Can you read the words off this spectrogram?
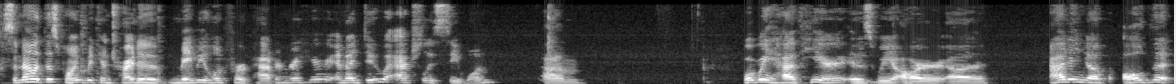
So now at this point, we can try to maybe look for a pattern right here, and I do actually see one. Um, what we have here is we are uh, adding up all the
